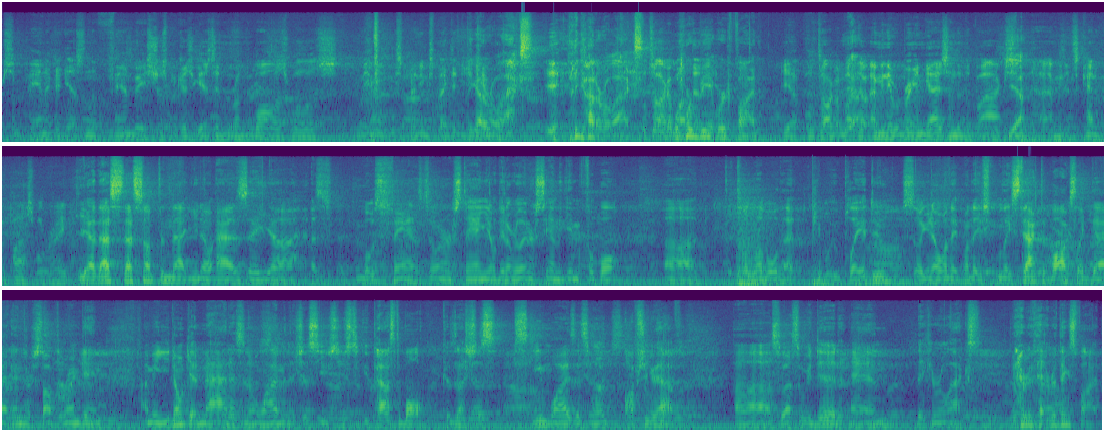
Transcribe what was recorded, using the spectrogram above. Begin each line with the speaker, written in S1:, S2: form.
S1: some panic, I guess, in the fan base just because you guys didn't run the ball as well as maybe expected you
S2: They got to
S1: to?
S2: relax.
S1: Yeah.
S2: They got to relax.
S1: We'll talk about
S2: we're
S1: that.
S2: Being, we're fine.
S1: Yeah, we'll talk about
S2: Yeah.
S1: that. I mean, they were bringing guys into the box.
S2: Yeah.
S1: And, uh, I mean, it's kind of impossible, right?
S2: Yeah, that's that's something that you know, as a uh, as most fans don't understand. You know, they don't really understand the game of football uh, to the level that people who play it do. So you know, when they when they when they stack the box like that and they're stop the run game, I mean, you don't get mad as an lineman. It's just you you, you pass the ball because that's just scheme wise. That's the only option you have. Uh, so that's what we did, and they can relax. Everything, everything's fine.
